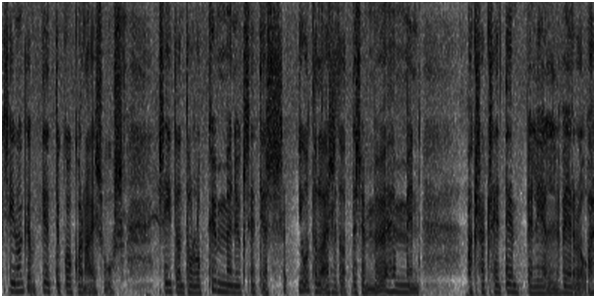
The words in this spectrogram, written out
siinä on tietty kokonaisuus. Ja siitä on tullut kymmenykset ja juutalaiset otti sen myöhemmin maksakseen temppeliä veroa.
